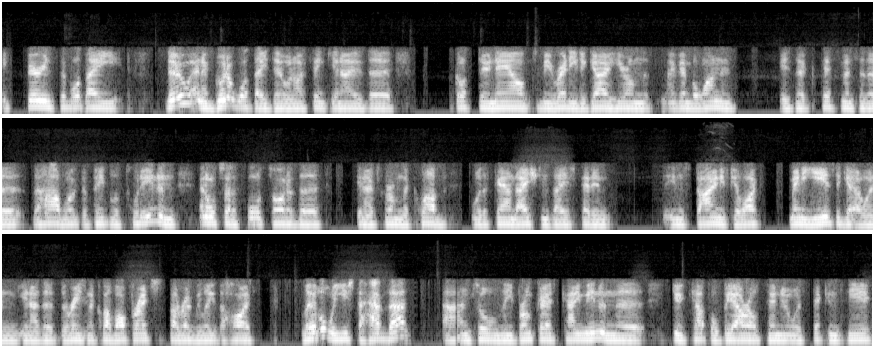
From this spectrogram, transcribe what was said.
experienced at what they do and are good at what they do. And I think you know the got to now to be ready to go here on the November one is is a testament to the, the hard work that people have put in and, and also the foresight of the you know from the club with the foundations they set in in stone, if you like, many years ago. And you know the the reason the club operates is play rugby league at the highest level. We used to have that uh, until the Broncos came in and the Duke Cup or BRL turned into a second tier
